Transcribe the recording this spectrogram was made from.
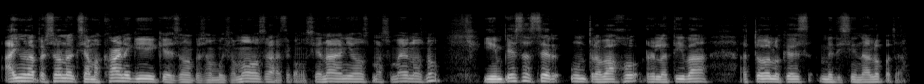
hay una persona que se llama Carnegie, que es una persona muy famosa, hace como 100 años más o menos, ¿no? Y empieza a hacer un trabajo relativa a todo lo que es medicina alópata.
